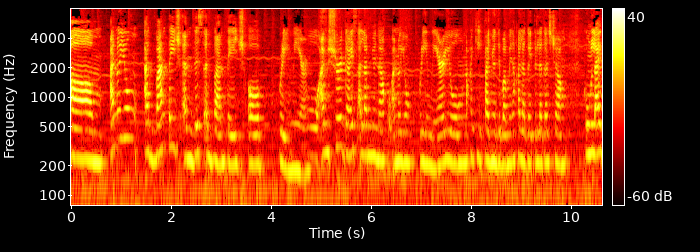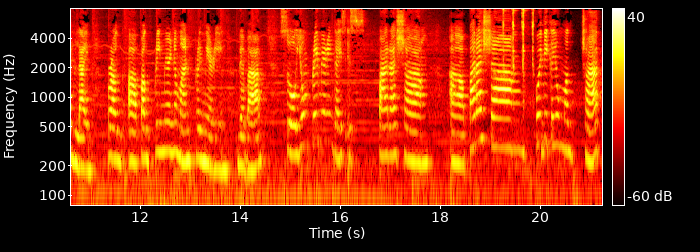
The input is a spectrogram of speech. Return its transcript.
Um, ano yung advantage and disadvantage of Premiere. So, I'm sure guys, alam nyo na kung ano yung Premiere. Yung nakikita nyo, di ba, may nakalagay talaga siyang kung live-live. Pag, uh, pag Premiere naman, premiering. Ba? So, yung premiering guys is para siyang, uh, para siyang, pwede kayong mag-chat,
